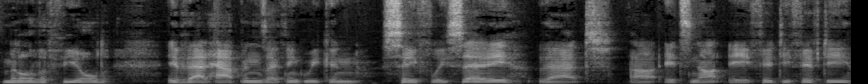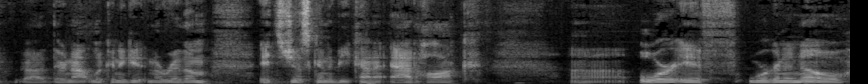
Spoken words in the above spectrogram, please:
middle of the field. If that happens, I think we can safely say that uh, it's not a 50 50. Uh, they're not looking to get in a rhythm. It's just going to be kind of ad hoc. Uh, or if we're going to know,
